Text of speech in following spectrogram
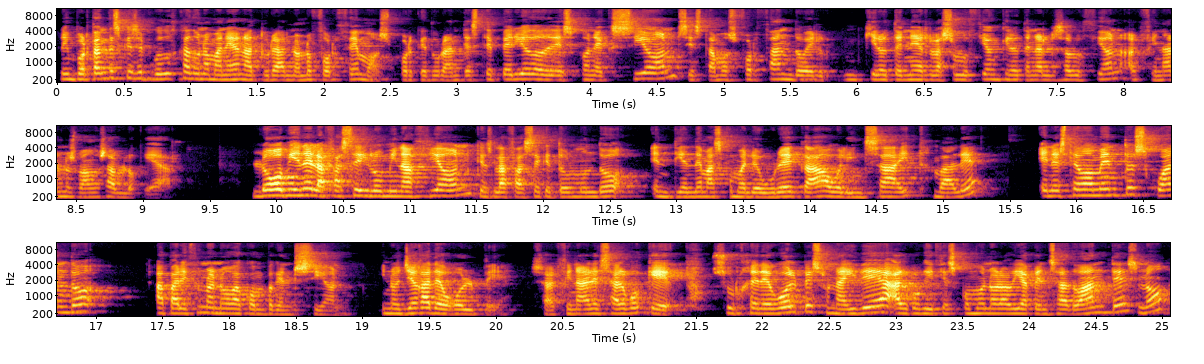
Lo importante es que se produzca de una manera natural, no lo forcemos, porque durante este periodo de desconexión, si estamos forzando el quiero tener la solución, quiero tener la solución, al final nos vamos a bloquear. Luego viene la fase de iluminación, que es la fase que todo el mundo entiende más como el eureka o el insight, ¿vale? En este momento es cuando aparece una nueva comprensión y nos llega de golpe. O sea, al final es algo que surge de golpe, es una idea, algo que dices, ¿cómo no lo había pensado antes, no?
